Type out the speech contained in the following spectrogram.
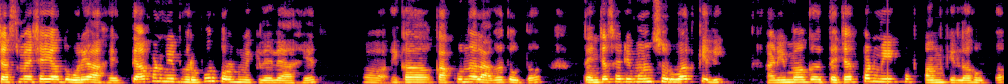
चष्म्याच्या या दोऱ्या आहेत. त्या पण मी भरपूर करून विकलेल्या आहेत. एका काकूंना लागत होतं. त्यांच्यासाठी म्हणून सुरुवात केली. आणि मग त्याच्यात पण मी खूप काम केलं होतं.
